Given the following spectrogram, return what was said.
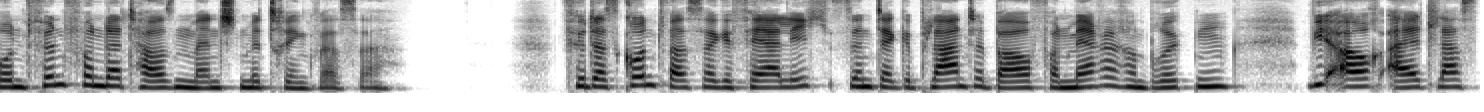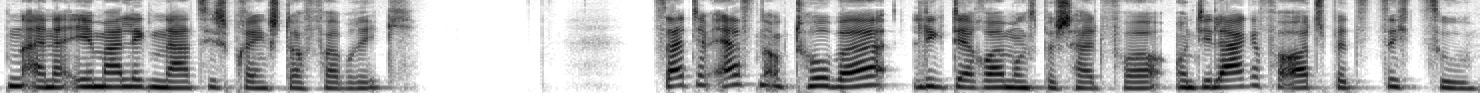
rund 500.000 Menschen mit Trinkwasser. Für das Grundwasser gefährlich sind der geplante Bau von mehreren Brücken wie auch Altlasten einer ehemaligen Nazi-Sprengstofffabrik. Seit dem 1. Oktober liegt der Räumungsbescheid vor und die Lage vor Ort spitzt sich zu.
